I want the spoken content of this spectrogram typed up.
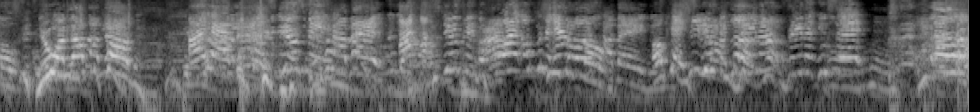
fault. You are not the father. I have, excuse me. I, excuse me, before I, open the envelope. Okay, excuse me, Zena, Zena, you said, you know,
